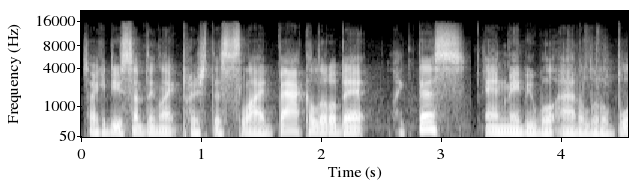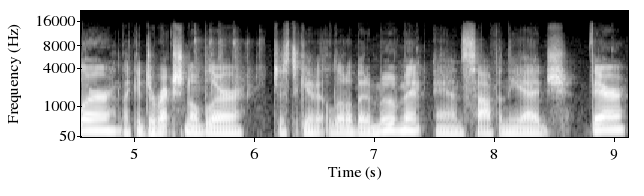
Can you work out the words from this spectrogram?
So I could do something like push this slide back a little bit like this, and maybe we'll add a little blur, like a directional blur, just to give it a little bit of movement and soften the edge there.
